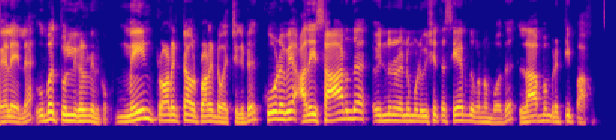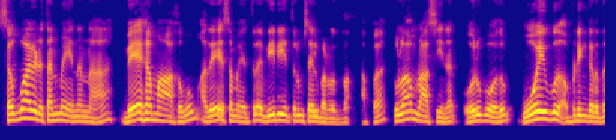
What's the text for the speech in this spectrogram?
வேலையில் உப தொழில்கள்னு இருக்கும் மெயின் ப்ராடக்டாக ஒரு ப்ராடக்ட்டை வச்சுக்கிட்டு கூடவே அதை சார்ந்த இன்னும் ரெண்டு மூணு விஷயத்தை சேர்ந்து பண்ணும்போது லாபம் ரெட்டிப்பாகும். செவ்வாயோட தன்மை என்னன்னா வேகமாகவும் அதே சமயத்தில் வீரியத்திலும் செயல்படுறது தான் அப்போ துலாம் ராசியினர் ஒருபோதும் ஓய்வு அப்படிங்கிறத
